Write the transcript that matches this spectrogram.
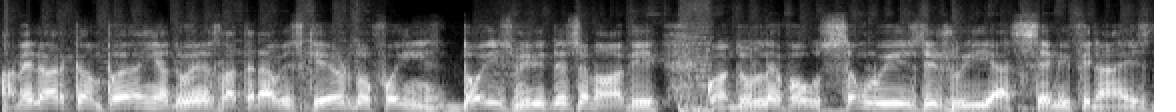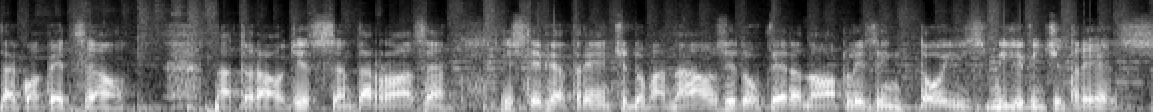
A melhor campanha do ex-lateral esquerdo foi em 2019, quando levou o São Luís de Juí às semifinais da competição. Natural de Santa Rosa, esteve à frente do Manaus e do Veranópolis em 2023.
